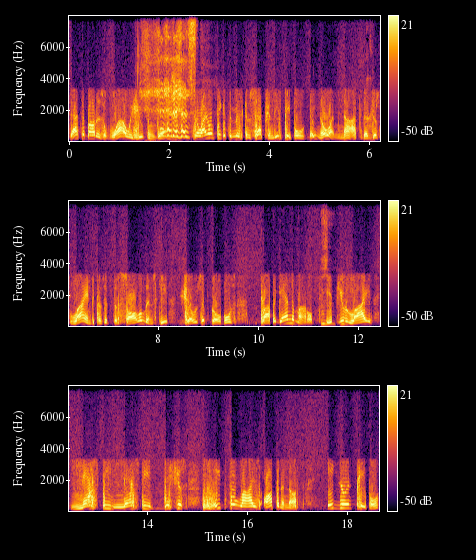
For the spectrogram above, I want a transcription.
That's about as wow as you can get. So I don't think it's a misconception. These people, they know I'm not. They're just lying because it's the Saul Alinsky, Joseph Goebbels propaganda model. Mm-hmm. If you lie nasty, often enough, ignorant people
